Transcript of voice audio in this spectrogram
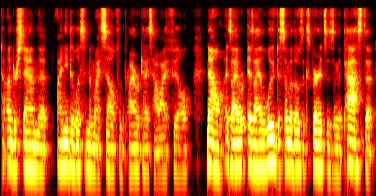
to understand that I need to listen to myself and prioritize how I feel. Now, as I as I allude to some of those experiences in the past that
